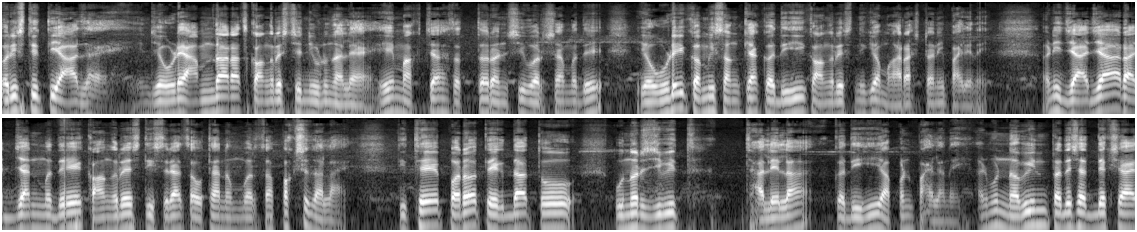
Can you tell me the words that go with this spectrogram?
परिस्थिती आज आहे जेवढे आमदार आज काँग्रेसचे निवडून आले आहे हे मागच्या सत्तर ऐंशी वर्षामध्ये एवढी कमी संख्या कधीही काँग्रेसनी किंवा महाराष्ट्राने पाहिले नाही आणि ज्या ज्या राज्यांमध्ये काँग्रेस तिसऱ्या चौथ्या नंबरचा पक्ष झाला आहे तिथे परत एकदा तो पुनर्जीवित झालेला कधीही आपण पाहिला नाही. आणि म्हणून नवीन प्रदेशाध्यक्ष आहे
